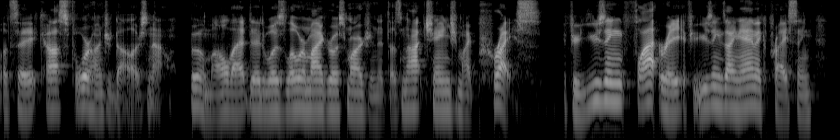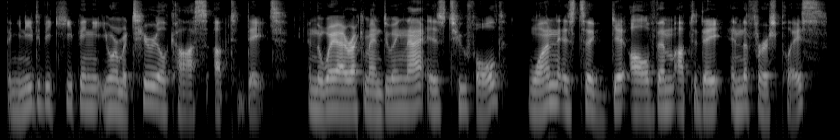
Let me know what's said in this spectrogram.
Let's say it costs $400 now. Boom, all that did was lower my gross margin. It does not change my price. If you're using flat rate, if you're using dynamic pricing, then you need to be keeping your material costs up to date. And the way I recommend doing that is twofold. One is to get all of them up to date in the first place.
